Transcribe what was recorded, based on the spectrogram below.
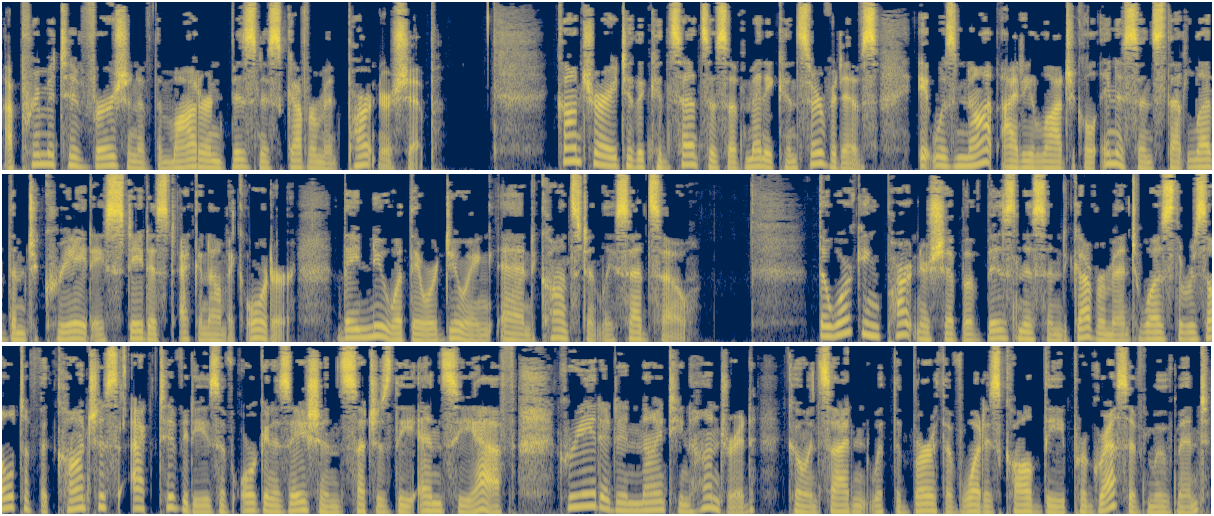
a primitive version of the modern business government partnership. Contrary to the consensus of many conservatives, it was not ideological innocence that led them to create a statist economic order. They knew what they were doing and constantly said so. The working partnership of business and government was the result of the conscious activities of organizations such as the NCF, created in 1900, coincident with the birth of what is called the Progressive Movement,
